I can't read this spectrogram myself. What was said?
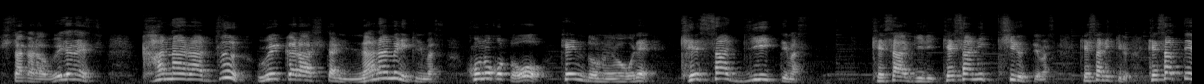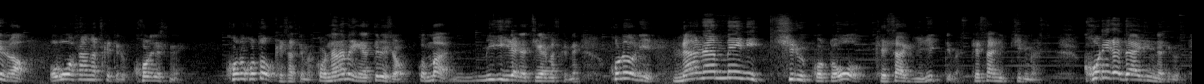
下から上じゃないです。必ず上から下に斜めに切ります。このことを剣道の用語でけさ切りって言います。けさ切り。けさに切るって言います。けさに切る。けさっていうのはお坊さんがつけてるこれですね。このことを消さってます。これ斜めにやってるでしょ？これまあ、右左は違いますけどね。このように、斜めに切ることを、毛さ切りって言います。毛さに切ります。これが大事になってくるんで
